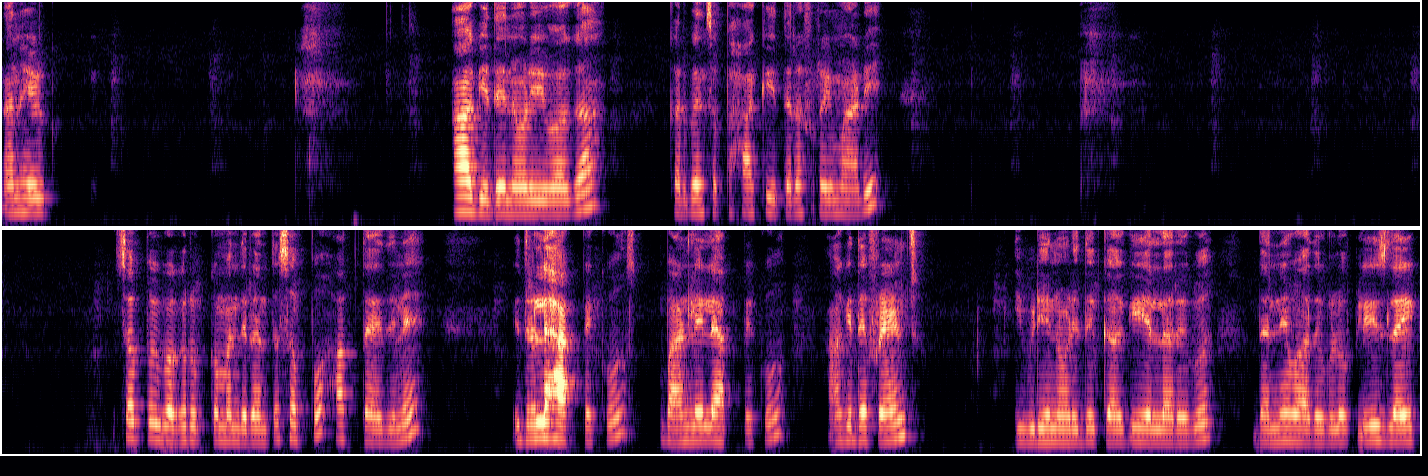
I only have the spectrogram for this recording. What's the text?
ನಾನು ಹೇಳಿ, ಆಗಿದೆ ನೋಡಿ ಇವಾಗ. ಕರ್ಬೇವಿನ ಸೊಪ್ಪು ಹಾಕಿ ಈ ಥರ ಫ್ರೈ ಮಾಡಿ. ಸೊಪ್ಪು ಇವಾಗ ರುಬ್ಕೊಂಬಂದಿರೋಂಥ ಸೊಪ್ಪು ಹಾಕ್ತಾಯಿದ್ದೀನಿ ಇದರಲ್ಲೇ ಹಾಕಬೇಕು. ಬಾಣಲೆಯಲ್ಲೇ ಹಾಕಬೇಕು. ಆಗಿದೆ ಫ್ರೆಂಡ್ಸ್ ಈ ವಿಡಿಯೋ ನೋಡಿದ್ದಕ್ಕಾಗಿ ಎಲ್ಲರಿಗೂ ಧನ್ಯವಾದಗಳು. ಪ್ಲೀಸ್ ಲೈಕ್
